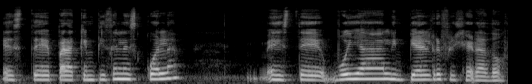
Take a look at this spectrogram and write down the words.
este, para que empiecen la escuela, este, voy a limpiar el refrigerador.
